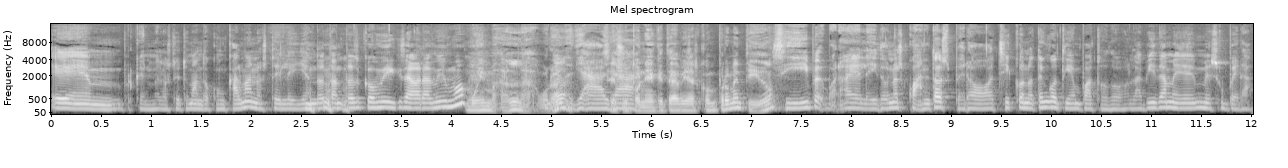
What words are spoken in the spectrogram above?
Em, porque me lo estoy tomando con calma, no estoy leyendo tantos cómics ahora mismo. Muy mal, Laura. ya, Se suponía que te habías comprometido. Sí, pero bueno, he leído unos cuantos, pero chico, no tengo tiempo a todo. La vida me, me supera.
